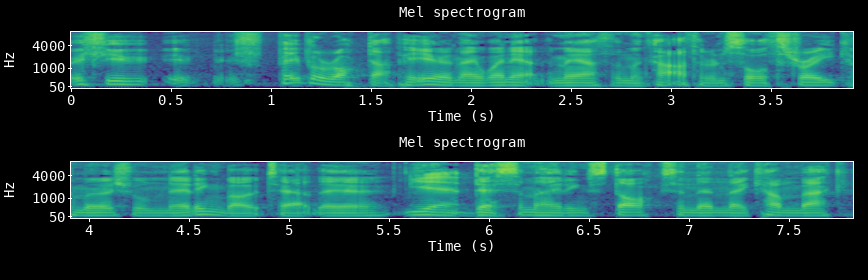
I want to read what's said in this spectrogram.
If you if, if people rocked up here and they went out the mouth of the McArthur and saw three commercial netting boats out there, Yeah. decimating stocks, and then they come back,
